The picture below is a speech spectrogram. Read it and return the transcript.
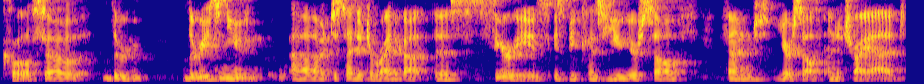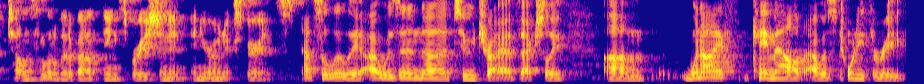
Cool. So the the reason you uh, decided to write about this series is because you yourself found yourself in a triad. Tell us a little bit about the inspiration and, and your own experience. Absolutely. I was in uh, two triads actually. Um, when I came out, I was 23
